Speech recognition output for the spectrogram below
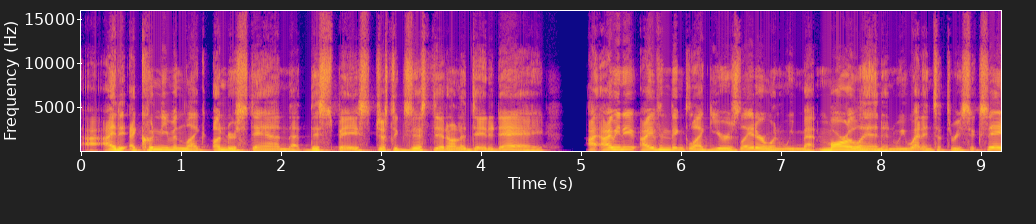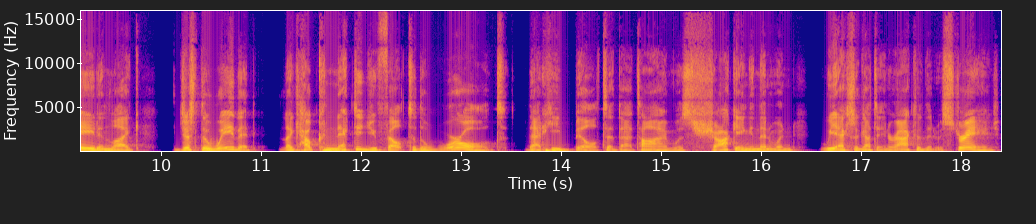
I, I couldn't even like understand that this space just existed on a day to day. I mean, I even think like years later when we met Marlin and we went into 368 and like just the way that like how connected you felt to the world that he built at that time was shocking. And then when we actually got to interact with it, it was strange.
